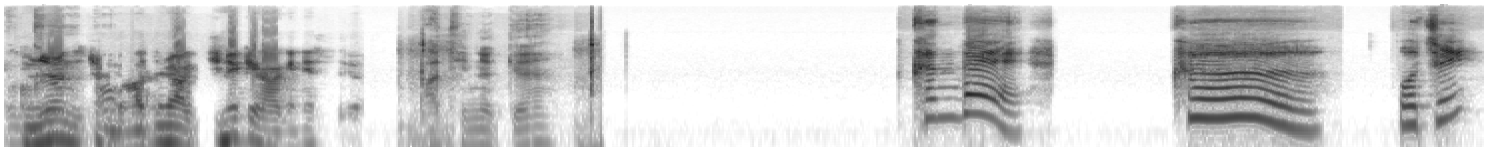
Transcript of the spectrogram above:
검정도 좀 마지막 뒤늦게 가긴 했어요. 아, 뒤늦게? 근데 그 뭐지?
